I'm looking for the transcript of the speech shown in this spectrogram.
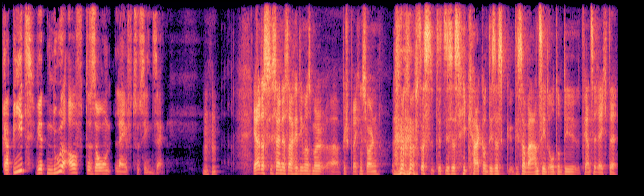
Rapid wird nur auf The Zone live zu sehen sein. Mhm. Ja, das ist eine Sache, die wir uns mal äh, besprechen sollen. das, das, dieses Hickhack und dieses, dieser Wahnsinn rund um die Fernsehrechte.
